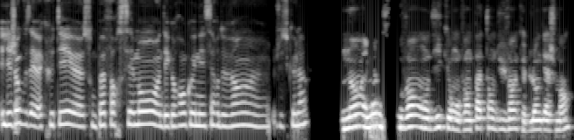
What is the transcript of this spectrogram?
Les gens que vous avez recrutés euh, sont pas forcément des grands connaisseurs de vin euh, jusque-là? Non, et même souvent on dit qu'on vend pas tant du vin que de l'engagement.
